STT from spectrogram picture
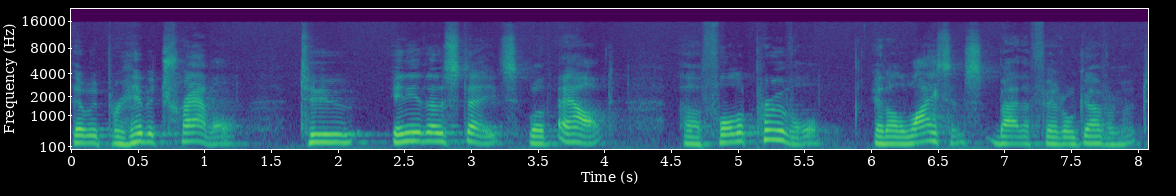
that would prohibit travel to any of those states without uh, full approval and a license by the federal government.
